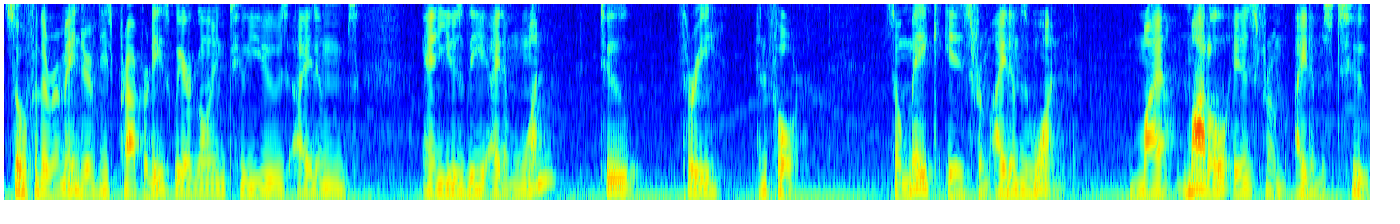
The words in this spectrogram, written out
So for the remainder of these properties, we are going to use items and use the item 1, 2, 3, and 4. So make is from items 1. My model is from items 2.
